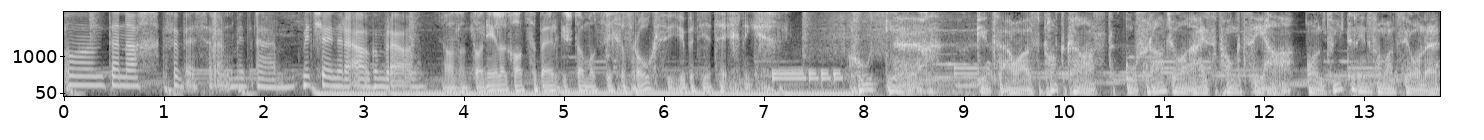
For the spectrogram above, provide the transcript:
und danach verbessern mit, ähm, mit schöneren Augenbrauen. Also Daniela Katzenberg ist damals sicher froh über diese Technik. Hautnöch gibt es auch als Podcast auf radioeis.ch und weitere Informationen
